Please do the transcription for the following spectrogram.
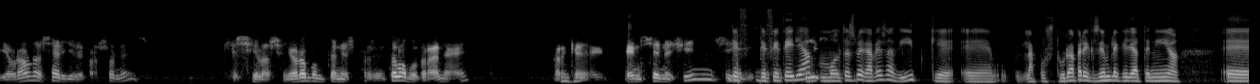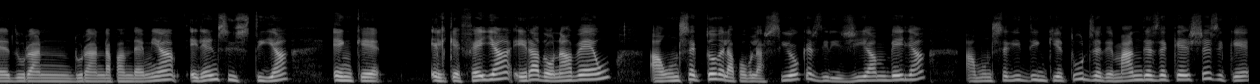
hi haurà una sèrie de persones que si la senyora Montaner es presenta la votaran, eh? perquè pensen així... Si... De, de fet, ella I... moltes vegades ha dit que eh, la postura, per exemple, que ella tenia eh, durant, durant la pandèmia, ella insistia en que el que feia era donar veu a un sector de la població que es dirigia amb ella amb un seguit d'inquietuds, de demandes, de queixes, i que,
